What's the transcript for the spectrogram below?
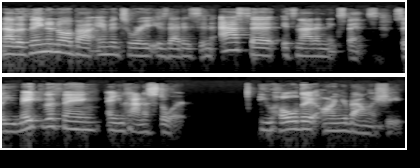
Now, the thing to know about inventory is that it's an asset, it's not an expense. So you make the thing and you kind of store it. You hold it on your balance sheet.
